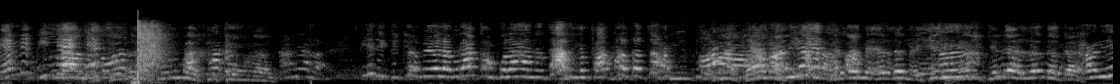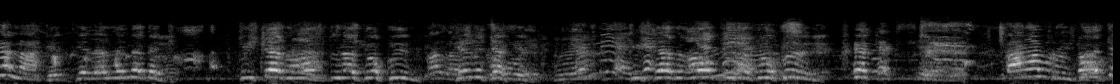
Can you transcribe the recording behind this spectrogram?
Emmi bir de ne? Bak, bak. Bir iki öyle bırakın kulağını tarını patlatacağım. Tamam, elleme, elleme. Gel, gel, elleme de. Tanıyorlar. Gel, gel elleme de. Dişlerin altına dökün. Geri çekil. Emmi. Dişlerin altına dökün. Köpeksin. Bana vuruyor. Hadi.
